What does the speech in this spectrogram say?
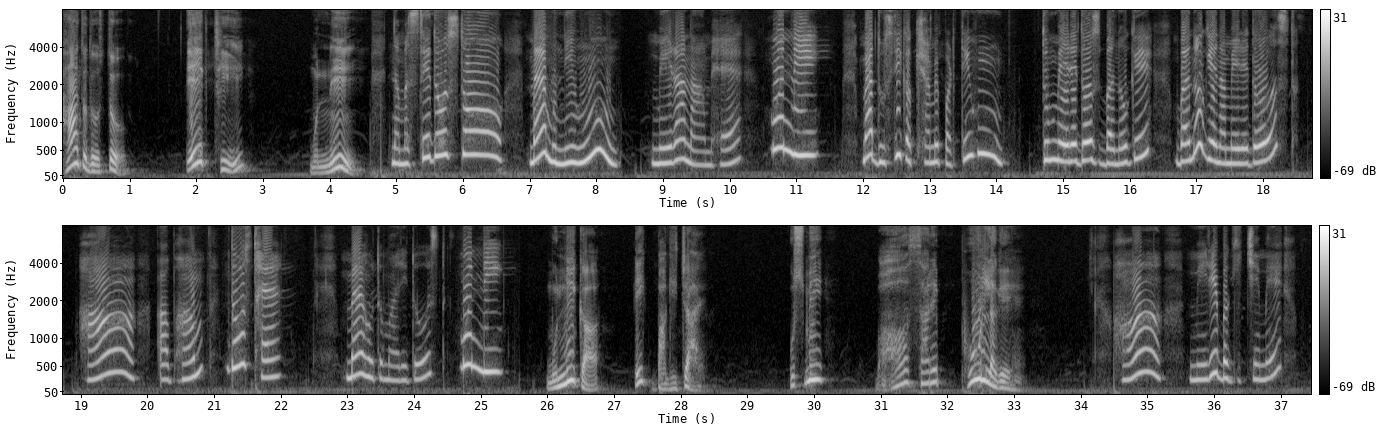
हाँ तो दोस्तों एक थी मुन्नी। नमस्ते दोस्तों मैं मुन्नी हूँ। मेरा नाम है मुन्नी। मैं दूसरी कक्षा में पढ़ती हूँ। तुम मेरे दोस्त बनोगे? बनोगे ना मेरे दोस्त? हाँ अब हम दोस्त हैं। मैं हूँ तुम्हारी दोस्त मुन्नी। मुन्नी का एक बागीचा है। उसमें बहुत सारे फूल लगे हैं। हाँ मेरे बगीचे में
